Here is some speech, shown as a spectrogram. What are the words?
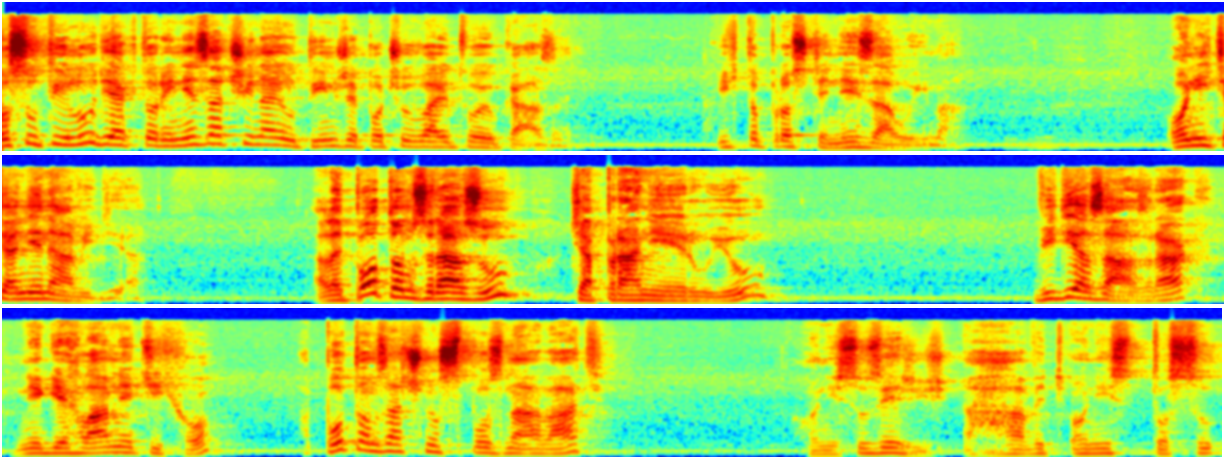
To sú tí ľudia, ktorí nezačínajú tým, že počúvajú tvoju kázeň. Ich to proste nezaujíma. Oni ťa nenávidia. Ale potom zrazu ťa pranierujú, vidia zázrak, niekde hlavne ticho, a potom začnú spoznávať, oni sú z Ježiš. Aha, veď oni to sú...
